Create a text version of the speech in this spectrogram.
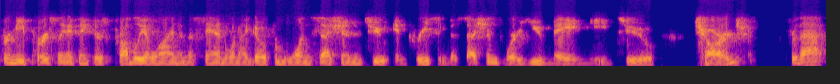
for me personally, I think there's probably a line in the sand when I go from one session to increasing the sessions where you may need to charge for that.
